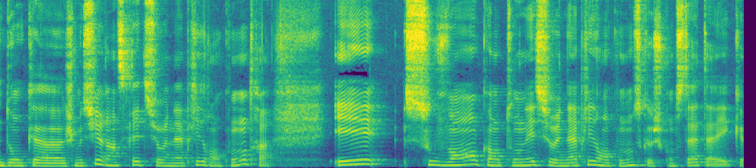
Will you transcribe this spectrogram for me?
Donc je me suis réinscrite sur une appli de rencontre, et souvent quand on est sur une appli de rencontre, ce que je constate avec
